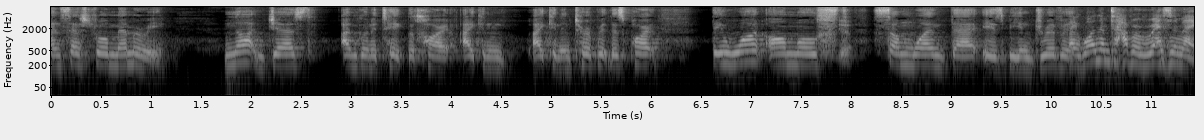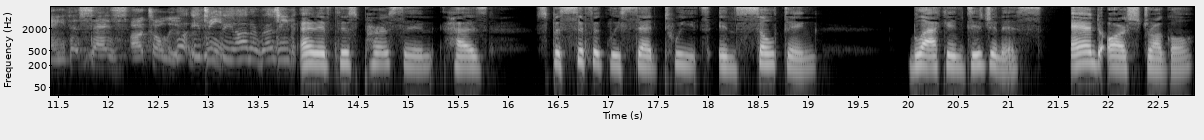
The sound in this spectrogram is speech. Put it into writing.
ancestral memory, not just I'm going to take the part. I can I can interpret this part. They want almost someone that is being driven. They want them to have a resume that says. I totally Well, even beyond a resume. And if this person has specifically said tweets insulting Black Indigenous and our struggle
